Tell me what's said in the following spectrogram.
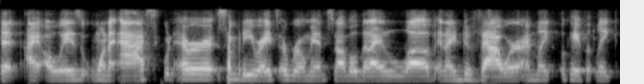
that I always want to ask whenever somebody writes a romance novel that I love and I devour, I'm like, okay, but like,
